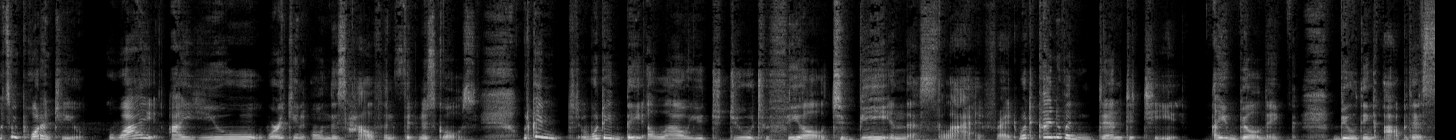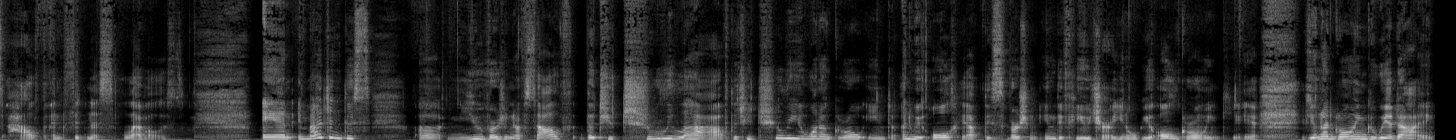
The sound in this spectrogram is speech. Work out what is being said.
What's important to you? Why are you working on these health and fitness goals? What kind what did they allow you to do to feel to be in this life, right? What kind of identity are you building building up this health and fitness levels? And imagine this uh, new version of self that you truly love, that you truly want to grow into. And we all have this version in the future. You know, we're all growing. If you're not growing, we're dying,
